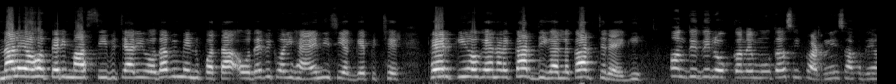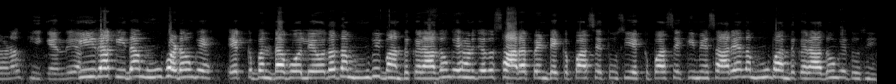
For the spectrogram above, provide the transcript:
ਨਾਲੇ ਉਹ ਤੇਰੀ ਮਾਸੀ ਵਿਚਾਰੀ ਉਹਦਾ ਵੀ ਮੈਨੂੰ ਪਤਾ ਉਹਦੇ ਵੀ ਕੋਈ ਹੈ ਨਹੀਂ ਸੀ ਅੱਗੇ ਪਿੱਛੇ। ਫੇਰ ਕੀ ਹੋ ਗਿਆ ਨਾਲੇ ਘਰ ਦੀ ਗੱਲ ਘਰ 'ਚ ਰਹਿ ਗਈ। ਹੁਣ ਦੀਦੀ ਲੋਕਾਂ ਦੇ ਮੂੰਹ ਤਾਂ ਅਸੀਂ ਫੜ ਨਹੀਂ ਸਕਦੇ ਹਨਾ? ਕੀ ਕਹਿੰਦੇ ਆ? ਕਿਹਦਾ ਕਿਹਦਾ ਮੂੰਹ ਫੜੋਗੇ? ਇੱਕ ਬੰਦਾ ਬੋਲੇ ਉਹਦਾ ਤਾਂ ਮੂੰਹ ਵੀ ਬੰਦ ਕਰਾ ਦੋਗੇ। ਹੁਣ ਜਦੋਂ ਸਾਰਾ ਪਿੰਡ ਇੱਕ ਪਾਸੇ ਤੁਸੀਂ ਇੱਕ ਪਾਸੇ ਕਿਵੇਂ ਸਾਰਿਆਂ ਦਾ ਮੂੰਹ ਬੰਦ ਕਰਾ ਦੋਗੇ ਤੁਸੀਂ?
